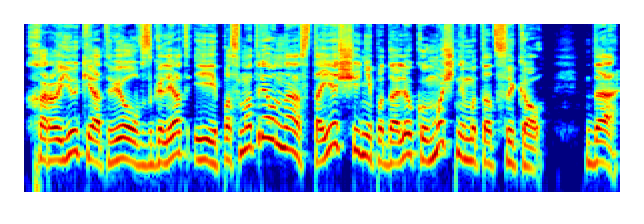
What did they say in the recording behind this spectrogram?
Харуюки отвел взгляд и посмотрел на стоящий неподалеку мощный мотоцикл. Да,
